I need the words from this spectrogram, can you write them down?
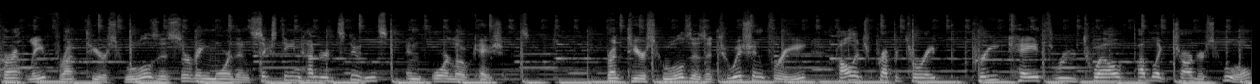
Currently, Frontier Schools is serving more than 1,600 students in four locations. Frontier Schools is a tuition free college preparatory pre K through 12 public charter school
